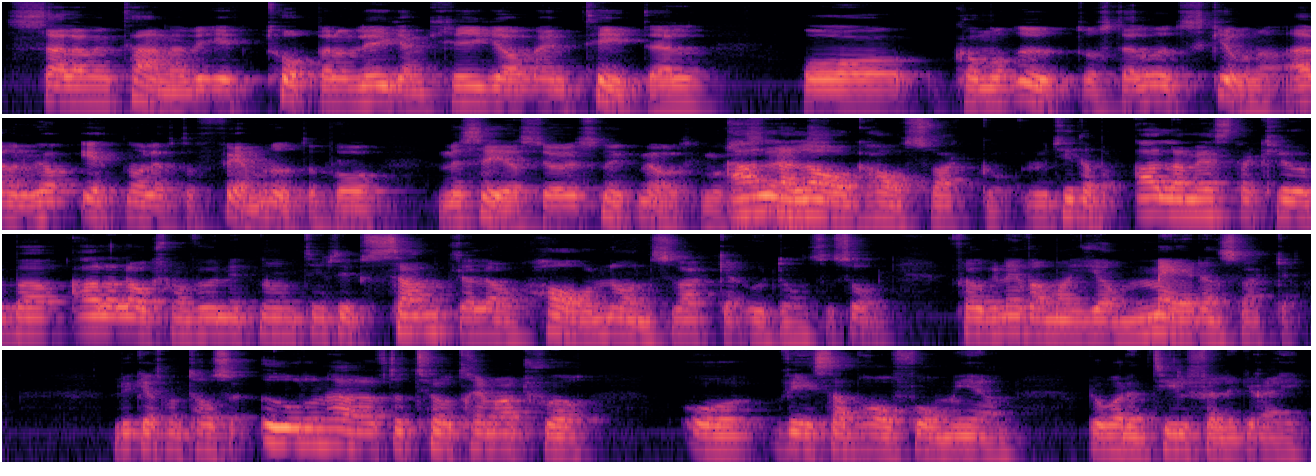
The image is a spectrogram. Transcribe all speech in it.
Salernitana. Vi är i toppen av ligan, krigar om en titel. Och kommer ut och ställer ut skorna. Även om vi har 1-0 efter 5 minuter på Messias gör ett snyggt mål. Ska man också Alla säga. lag har svackor. Du tittar på alla mästarklubbar, alla lag som har vunnit någonting. Typ samtliga lag har någon svacka under en säsong. Frågan är vad man gör med den svackan. Lyckas man ta sig ur den här efter två, tre matcher och visa bra form igen. Då var det en tillfällig grej.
